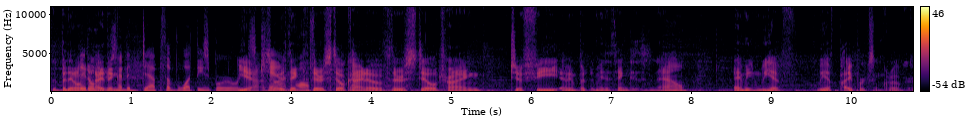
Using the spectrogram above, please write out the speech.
they, but they don't. They don't I understand think, the depth of what these breweries yeah, can so I think offer. they're still kind of they're still trying to feed. I mean, but I mean the thing is now, I mean we have we have Pipeworks in Kroger,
